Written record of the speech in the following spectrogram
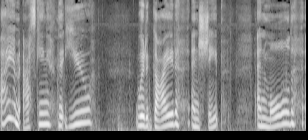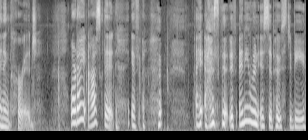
I am asking that you would guide and shape and mold and encourage. Lord, I ask that if I ask that if anyone is supposed to be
